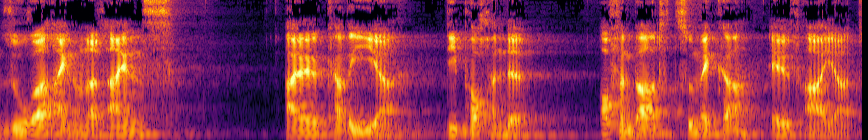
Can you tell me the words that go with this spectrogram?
Sura 101 Al-Kariya, die Pochende, offenbart zu Mekka, 11 Ayat.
